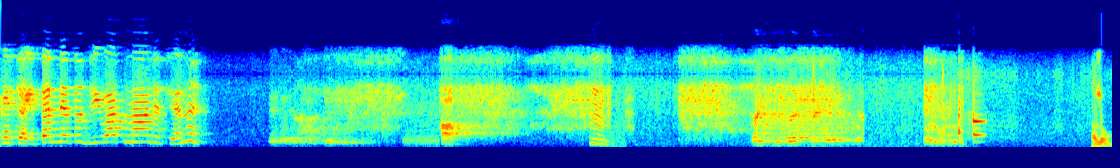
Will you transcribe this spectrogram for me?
કે ચૈતન્ય તો જીવાત્મા જ છે ને? હા. હમ. હેલો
